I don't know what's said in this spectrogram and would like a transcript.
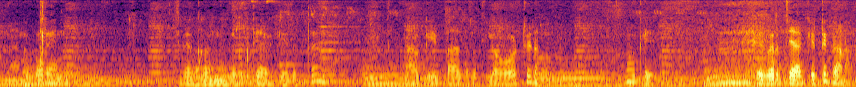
എന്നാണ് പറയുന്നത്. ഇതൊക്കെ ഒന്ന് വൃത്തിയാക്കിയെടുത്ത് നമുക്ക് ഈ പാത്രത്തിലോട്ടിടാം ഓക്കെ. വൃത്തിയാക്കിയിട്ട് കാണാം.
